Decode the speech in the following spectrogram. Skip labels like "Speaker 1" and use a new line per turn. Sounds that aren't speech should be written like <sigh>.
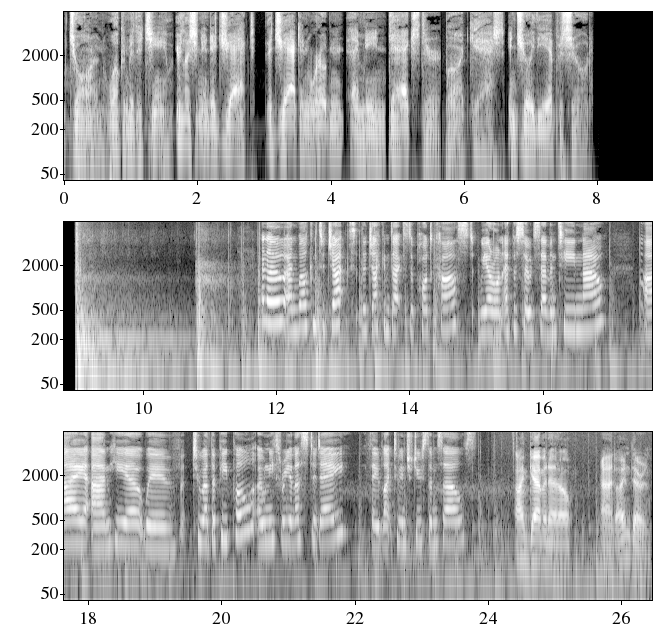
I'm Torn. Welcome to the team. You're listening to Jak'D, the Jak and Rodent, I mean Daxter podcast. Enjoy the episode.
Hello and welcome to Jak'D, the Jak and Daxter podcast. We are on episode 17 now. I am here with two other people, only three of us today. If they'd like to introduce themselves.
I'm Gabinetto.
And I'm Derrin.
